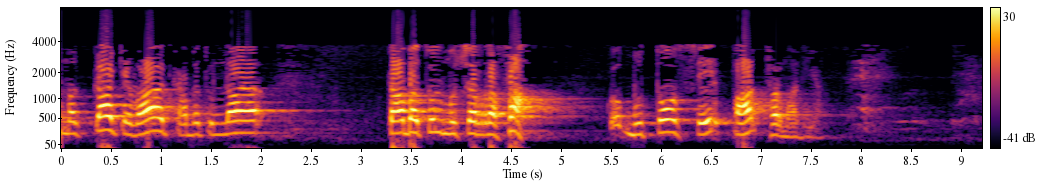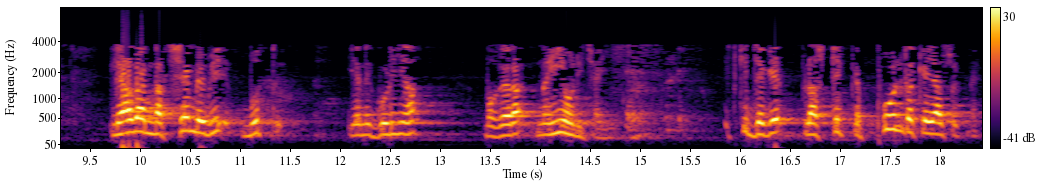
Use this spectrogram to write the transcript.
مکہ کے بعد کابت اللہ کابت المشرفہ کو بتوں سے پاک فرما دیا۔ لہذا نقشے میں بھی بت یعنی گڑیاں وغیرہ نہیں ہونی چاہیے۔ اس کی جگہ پلاسٹک کے پھول رکھے جا سکتے ہیں۔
